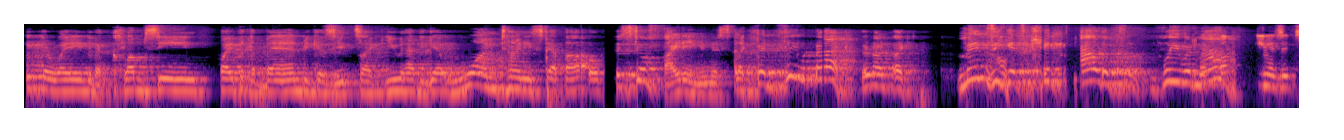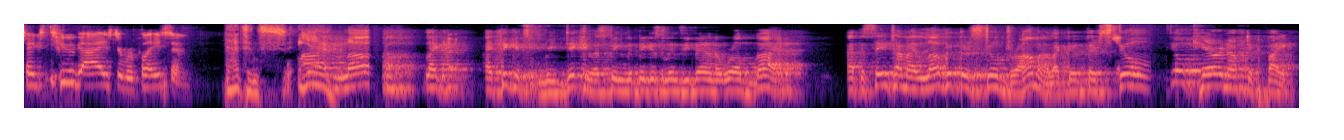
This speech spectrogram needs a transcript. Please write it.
fight their way into the club scene, fight with the band because it's like you had to get one tiny step up. Oh, they're still fighting in this. Like Ben Fleetwood Mac, they're not like Lindsay oh. gets kicked out of Fleetwood The Mac. funny thing is, it takes two guys to replace him. That's insane. Yeah. I love, like, I think it's ridiculous being the biggest Lindsay fan in the world, but at the same time, I love that there's still drama. Like, that there's still still care enough to fight.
